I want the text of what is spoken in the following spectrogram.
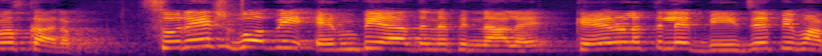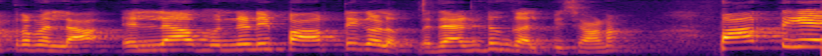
നമസ്കാരം. സുരേഷ് ഗോപി എം പി ആയതിന് പിന്നാലെ കേരളത്തിലെ ബി ജെ പി മാത്രമല്ല എല്ലാ മുന്നണി പാർട്ടികളും രണ്ടും കൽപ്പിച്ചാണ്. പാർട്ടിയെ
